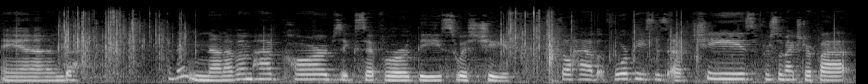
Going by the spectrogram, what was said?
And I think none of them have carbs except for the Swiss cheese. So I'll have four pieces of cheese for some extra fat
